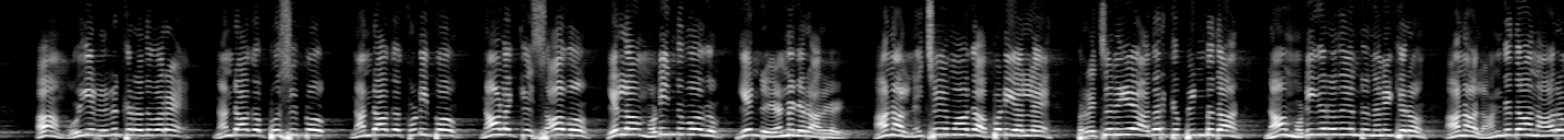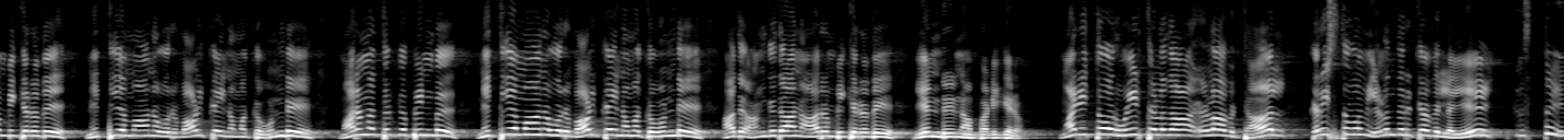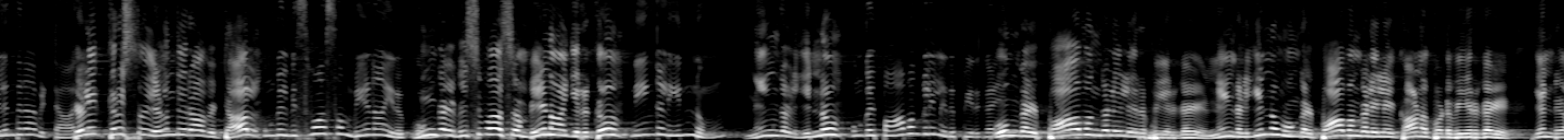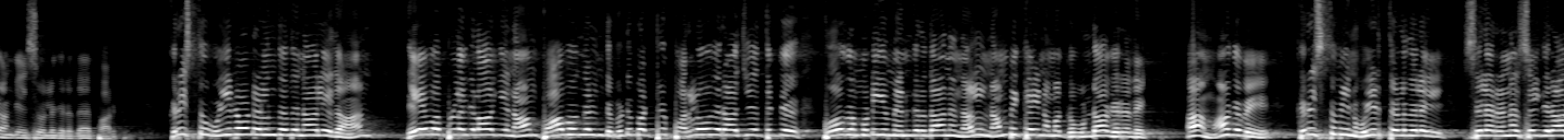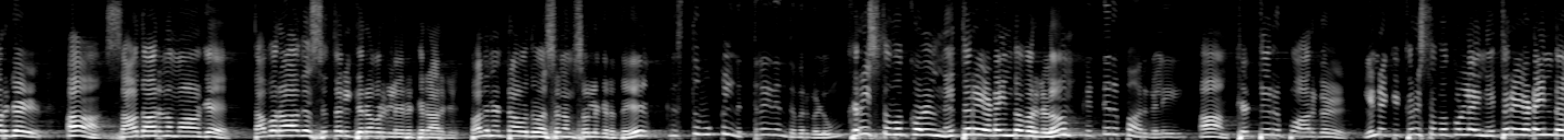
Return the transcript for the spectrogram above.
ஆம் உயிர் இருக்கிறது வரை நன்றாக புசிப்போம் நன்றாக குடிப்போம் நாளைக்கு சாவோம் எல்லாம் முடிந்து போகும் என்று எண்ணுகிறார்கள். ஆனால் நிச்சயமாக அப்படி அல்ல. பிரச்சனையே அதற்கு பின்புதான் நாம் முடிகிறது என்று நினைக்கிறோம். ஆனால் அங்குதான் ஆரம்பிக்கிறது. நித்தியமான ஒரு வாழ்க்கை நமக்கு உண்டு. மரணத்திற்கு பின்பு நித்தியமான ஒரு வாழ்க்கை நமக்கு உண்டு. அது அங்குதான் ஆரம்பிக்கிறது என்று நாம் படிக்கிறோம். மரித்தோர் உயிர்த்தெழுதா எழாவிட்டால் கிறிஸ்துவும் எழுந்திருக்கவில்லையே. கிறிஸ்து எழுந்திராவிட்டால் கிறிஸ்து எழுந்திராவிட்டால் உங்கள் விசுவாசம் வீணாயிருக்கும். உங்கள் விசுவாசம் வீணாகியிருக்கும். நீங்கள் இன்னும் நீங்கள் இன்னும் உங்கள் பாவங்களில் இருப்பீர்கள். உங்கள் பாவங்களில் இருப்பீர்கள். நீங்கள் இன்னும் உங்கள் பாவங்களிலே காணப்படுவீர்கள் என்று அங்கே சொல்லுகிறத பார்க்க. கிறிஸ்து உயிரோடு எழுந்ததினாலே தான் தேவ பிள்ளைகளாகிய நாம் பாவங்களிலிருந்து விடுபட்டு பரலோக ராஜ்யத்துக்கு போக முடியும் என்கிறதான நல் நம்பிக்கை நமக்கு உண்டாகிறது. ஆம் ஆகவே கிறிஸ்துவின் உயிர்த்தெழுதலை சிலர் என்ன செய்கிறார்கள்? ஆ சாதாரணமாக தவறாக சித்தரிக்கிறவர்கள் இருக்கிறார்கள். பதினெட்டாவது வசனம் சொல்லுகிறது. கிறிஸ்துவுக்குள் நித்திரையடைந்தவர்களும் கிறிஸ்துவுக்குள் நித்திரை அடைந்தவர்களும் கெட்டிருப்பார்களே. ஆம் கெட்டிருப்பார்கள். இன்றைக்கு கிறிஸ்துவுக்குள்ளே நித்திரை அடைந்த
